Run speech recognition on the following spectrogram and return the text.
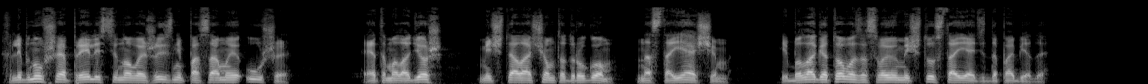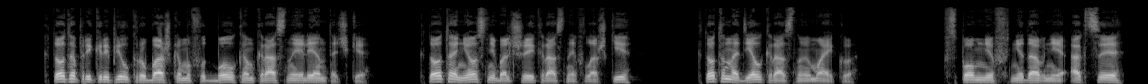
хлебнувшая прелести новой жизни по самые уши, эта молодежь мечтала о чем-то другом, настоящем, и была готова за свою мечту стоять до победы. Кто-то прикрепил к рубашкам и футболкам красные ленточки, кто-то нес небольшие красные флажки, кто-то надел красную майку. Вспомнив недавние акции,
